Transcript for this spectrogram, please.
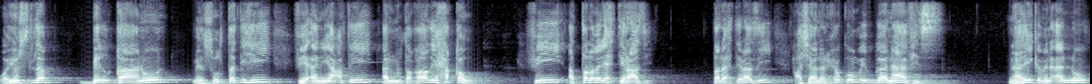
ويسلب بالقانون من سلطته في أن يعطي المتقاضي حقه. في الطلب الاحترازي. طلب احترازي عشان الحكم يبقى نافذ. ناهيك من أنه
